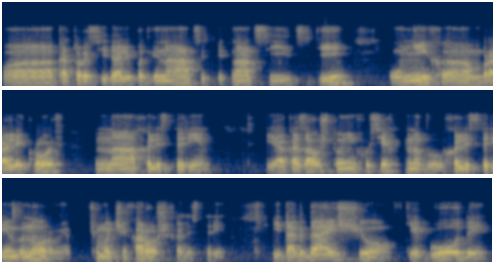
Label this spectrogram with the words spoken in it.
э, которые съедали по 12-15 яиц в день, у них э, брали кровь на холестерин. И оказалось, что у них у всех холестерин в норме, причем очень хороший холестерин. И тогда еще, в те годы,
